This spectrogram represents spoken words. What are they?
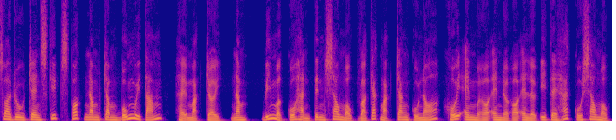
Soaru trên Skip Spot 548, hệ mặt trời, 5, bí mật của hành tinh sao mộc và các mặt trăng của nó, khối MONOLITH của sao mộc.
